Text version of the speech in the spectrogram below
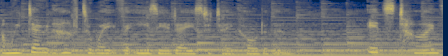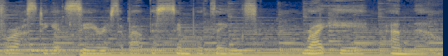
and we don't have to wait for easier days to take hold of them. It's time for us to get serious about the simple things right here and now.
